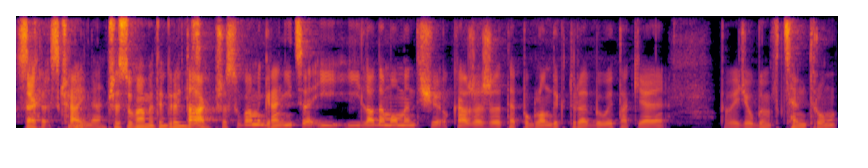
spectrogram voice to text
skra tak, skrajne. Przesuwamy tę granicę. Tak, przesuwamy granicę i, i lada moment się okaże, że te poglądy, które były takie, powiedziałbym, w centrum,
